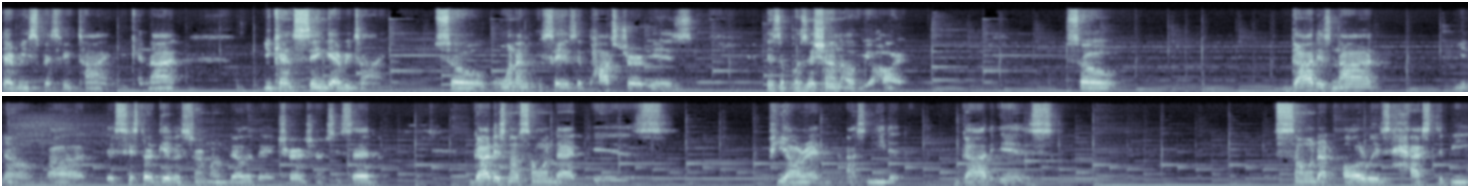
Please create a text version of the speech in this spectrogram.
every specific time. You cannot you can't sing every time. So when I say it's a posture is is a position of your heart. So God is not, you know, uh, a sister gave a sermon the other day in church and she said, God is not someone that is PRN as needed. God is someone that always has to be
